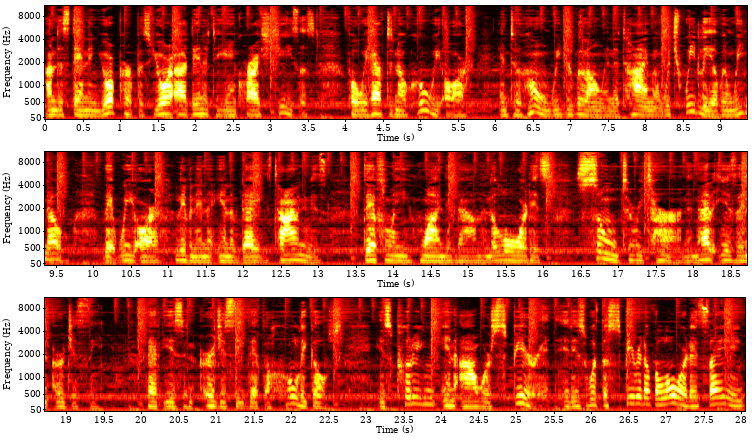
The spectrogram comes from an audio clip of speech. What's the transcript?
understanding your purpose, your identity in Christ Jesus. For we have to know who we are and to whom we do belong in the time in which we live. And we know that we are living in the end of days. Time is definitely winding down, and the Lord is soon to return. And that is an urgency. That is an urgency that the Holy Ghost is putting in our spirit. It is what the Spirit of the Lord is saying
